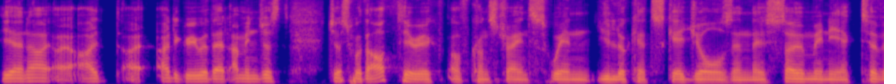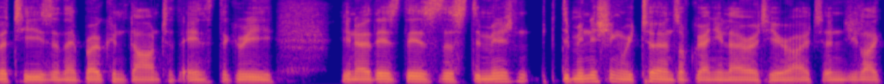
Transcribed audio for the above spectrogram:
Yeah, no, I, I I'd agree with that. I mean, just just with our theory of constraints, when you look at schedules and there's so many activities and they're broken down to the nth degree, you know, there's there's this diminishing diminishing returns of granularity, right? And you like,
